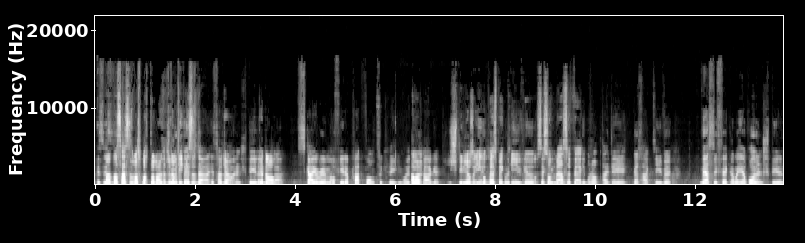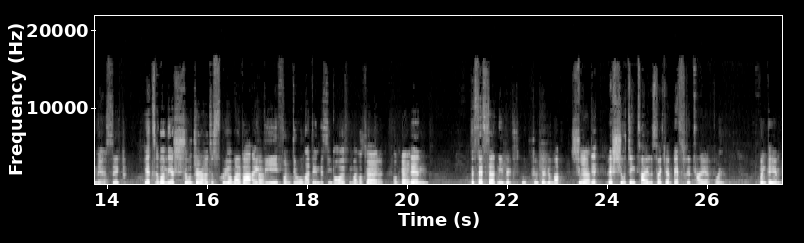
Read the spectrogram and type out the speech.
Ist, Wa- Was heißt das? Was macht man da? also wirklich, ist es, Bethesda ist halt Ja, Rollenspiele, genau. klar. Skyrim auf jeder Plattform zu kriegen heutzutage. spiele ich aus der Ego-Perspektive? Ist das so ein Mass Effect? Oder auch 3D-Perspektive. Mass Effect, aber eher Rollenspielmäßig. Jetzt aber mehr Shooter, als es früher mal war. Ja. ID von Doom hat ihnen ein bisschen geholfen. Okay, Shooter. okay. Denn Bethesda hat nie wirklich gut Shooter gemacht. Shoot, Ja. Der, der Shooting-Teil ist vielleicht der beste Teil von, von dem.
